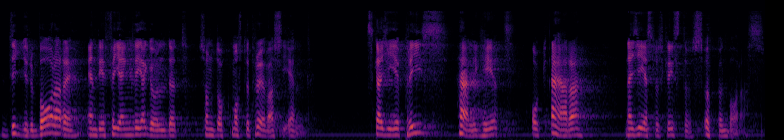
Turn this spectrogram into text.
dyrbarare än det förgängliga guldet som dock måste prövas i eld, ska ge pris, härlighet och ära när Jesus Kristus uppenbaras.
